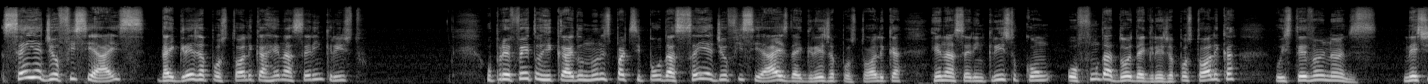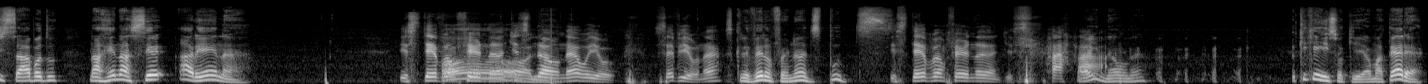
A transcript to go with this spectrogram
Ceia de oficiais da Igreja Apostólica Renascer em Cristo. O prefeito Ricardo Nunes participou da ceia de oficiais da Igreja Apostólica Renascer em Cristo com o fundador da Igreja Apostólica, o Estevão Hernandes, neste sábado, na Renascer Arena, Estevão Fernandes, não, né, Will? Você viu, né? Escreveram Fernandes? Putz. Estevão Fernandes. Aí não, né? O que, que, é isso aqui? É a matéria?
